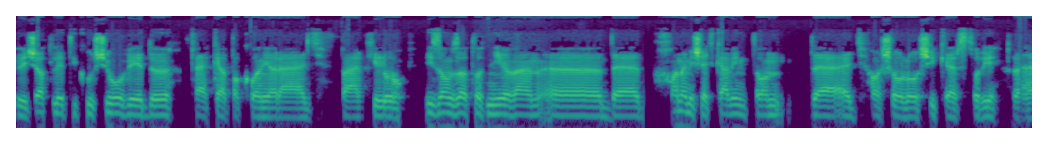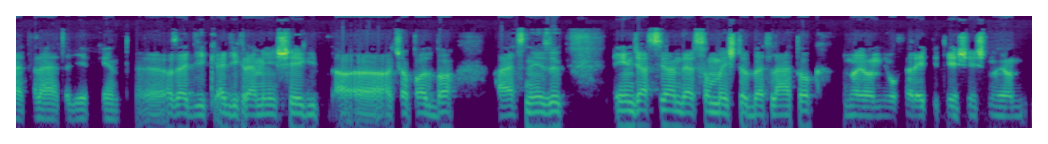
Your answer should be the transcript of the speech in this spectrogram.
ő is atlétikus, jó védő, fel kell pakolnia rá egy pár kiló izomzatot nyilván, de ha nem is egy Covington, de egy hasonló sikersztori lehet, lehet egyébként. Az egyik, egyik reménység itt a, a, a csapatba, ha ezt nézzük. Én Justin Andersonban is többet látok, nagyon jó felépítés, és nagyon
